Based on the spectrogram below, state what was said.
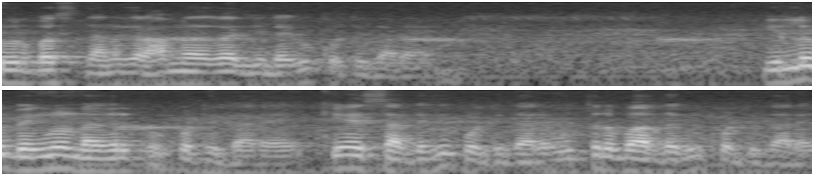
ನೂರು ಬಸ್ ನನಗೆ ರಾಮನಗರ ಜಿಲ್ಲೆಗೂ ಕೊಟ್ಟಿದ್ದಾರೆ. ಇಲ್ಲೂ ಬೆಂಗಳೂರು ನಗರಕ್ಕೂ ಕೊಟ್ಟಿದ್ದಾರೆ. ಕೆ ಎಸ್ ಆರ್ ಟಿಗೂ ಕೊಟ್ಟಿದ್ದಾರೆ. ಉತ್ತರ ಭಾರತಕ್ಕೂ ಕೊಟ್ಟಿದ್ದಾರೆ.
